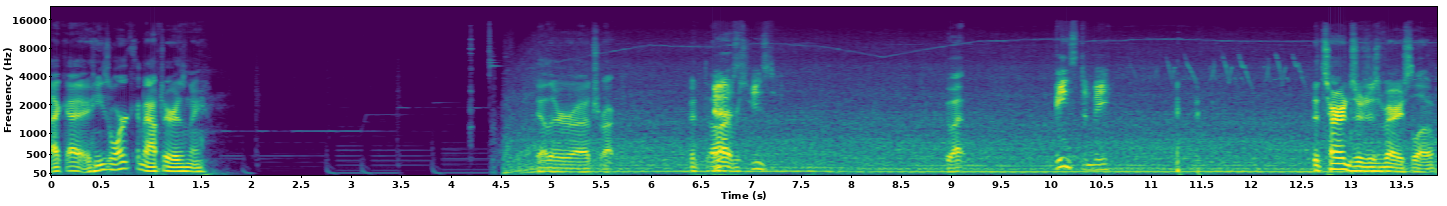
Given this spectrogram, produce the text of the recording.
That guy, he's working out there, isn't he? The other uh, truck. Arms. seems, to, Do what? seems to be. The turns are just very slow.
